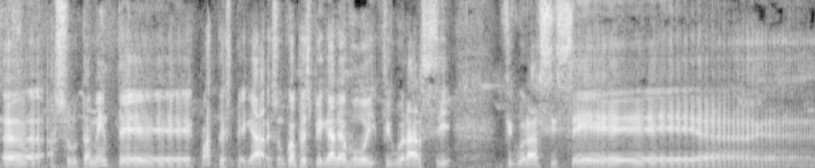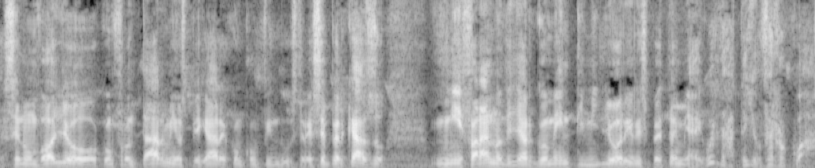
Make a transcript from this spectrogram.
eh, assolutamente qua per spiegare, sono qua per spiegare a voi, figurarsi, figurarsi se, eh, se non voglio confrontarmi o spiegare con Confindustria e se per caso mi faranno degli argomenti migliori rispetto ai miei, guardate, io verrò qua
